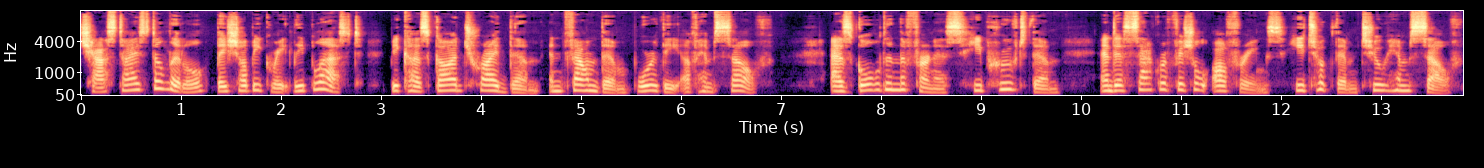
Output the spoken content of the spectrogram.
Chastised a little, they shall be greatly blessed, because God tried them and found them worthy of himself. As gold in the furnace, he proved them, and as sacrificial offerings, he took them to himself.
